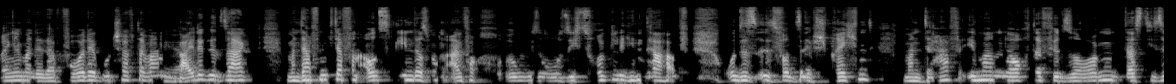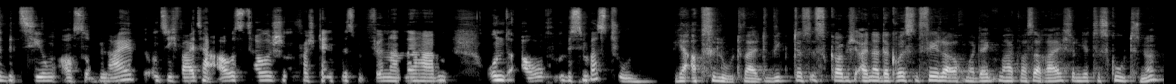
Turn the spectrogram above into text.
Engelmann, der davor der Botschafter war, ja. beide gesagt, man darf nicht davon ausgehen, dass man einfach irgendwie so sich zurücklehnen darf. Und es ist von selbst sprechend. Man darf immer noch dafür sorgen, dass diese Beziehung auch so bleibt und sich weiter austauschen, Verständnis füreinander haben und auch ein bisschen was tun. Ja, absolut, weil das ist, glaube ich, einer der größten Fehler. Auch man denkt, man hat was erreicht und jetzt ist gut. Ne?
